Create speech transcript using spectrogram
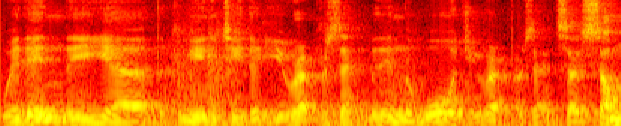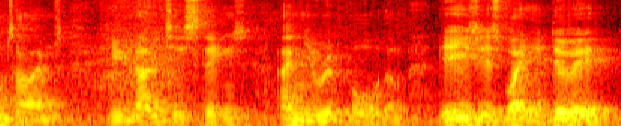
within the uh, the community that you represent, within the ward you represent. So sometimes you notice things and you report them. The easiest way to do it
